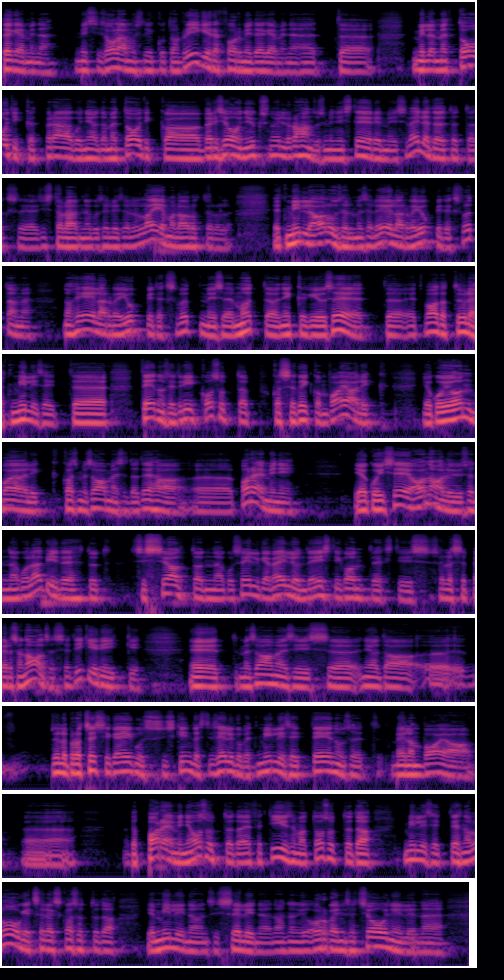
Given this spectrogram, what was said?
tegemine mis siis olemuslikult on riigireformi tegemine, et äh, mille metoodikat praegu nii-öelda metoodika versiooni üks null Rahandusministeeriumis välja töötatakse ja siis ta läheb nagu sellisele laiemale arutelule, et mille alusel me selle eelarve juppideks võtame, noh, eelarve juppideks võtmise mõte on ikkagi ju see, et, et vaadata üle, et milliseid äh, teenuseid riik osutab, kas see kõik on vajalik ja kui on vajalik, kas me saame seda teha äh, paremini ja kui see analüüs on nagu läbi tehtud, siis sealt on nagu selge väljund Eesti kontekstis sellesse personaalsesse digiriiki, et me saame siis äh, nii-öelda äh, selle protsessi käigus siis kindlasti selgub, et milliseid teenuseid meil on vaja äh, nii-öelda paremini osutada, efektiivsemalt osutada, milliseid tehnoloogiaid selleks kasutada ja milline on siis selline noh, organisatsiooniline äh,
